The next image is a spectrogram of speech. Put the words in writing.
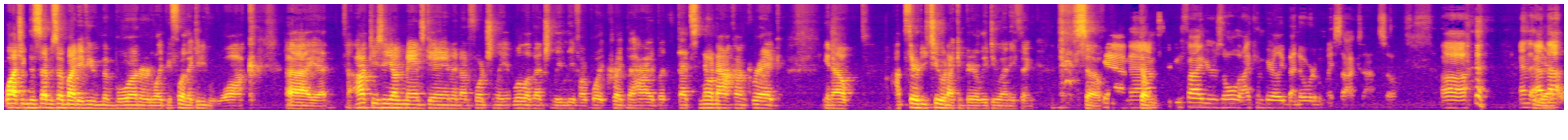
watching this episode might have even been born, or like before they could even walk. Uh, yeah, hockey's a young man's game, and unfortunately, it will eventually leave our boy Craig behind. But that's no knock on Craig. You know, I'm 32 and I can barely do anything. so yeah, man, don't. I'm 35 years old and I can barely bend over to put my socks on. So, uh, and I'm not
